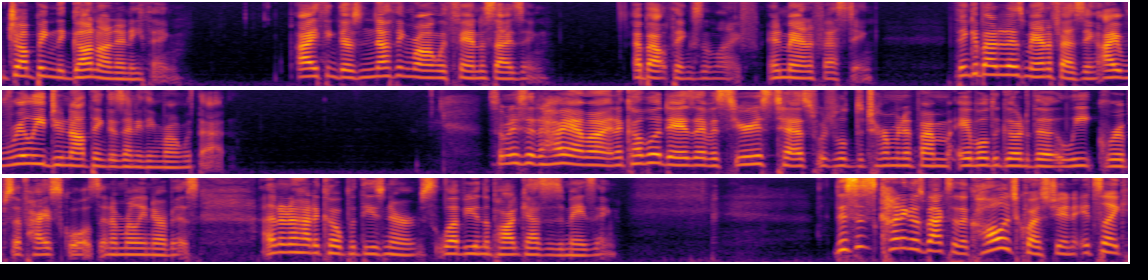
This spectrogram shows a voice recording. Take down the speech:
jumping the gun on anything. I think there's nothing wrong with fantasizing about things in life and manifesting. Think about it as manifesting. I really do not think there's anything wrong with that. Somebody said, Hi, Emma. In a couple of days, I have a serious test which will determine if I'm able to go to the elite groups of high schools, and I'm really nervous. I don't know how to cope with these nerves. Love you, and the podcast is amazing. This is kind of goes back to the college question. It's like,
